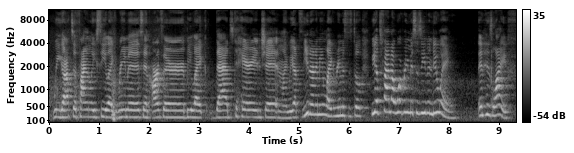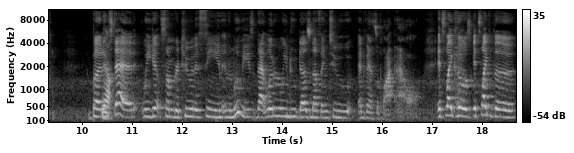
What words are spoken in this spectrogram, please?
we got to finally see like Remus and Arthur be like dads to Harry and shit, and like we got to, you know what I mean. Like Remus is still we got to find out what Remus is even doing in his life. But Yeah. instead, we get some gratuitous scene in the movies that literally do, does nothing to advance the plot at all. It's like those. It's like the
